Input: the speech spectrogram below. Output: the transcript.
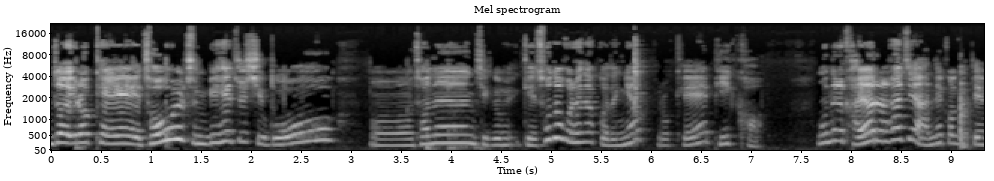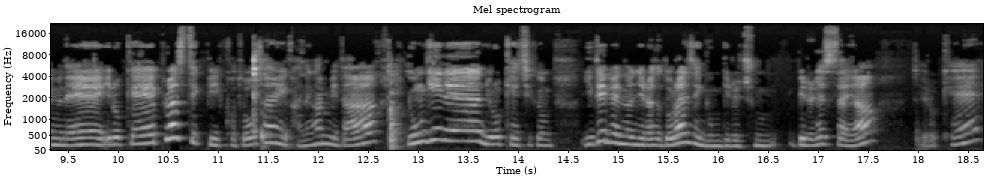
먼저 이렇게 저울 준비해 주시고, 어, 저는 지금 이렇게 소독을 해놨거든요. 이렇게 비커. 오늘 가열을 하지 않을 거기 때문에 이렇게 플라스틱 비커도 사용이 가능합니다. 용기는 이렇게 지금 이대변론이라서 노란색 용기를 준비를 했어요. 자, 이렇게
